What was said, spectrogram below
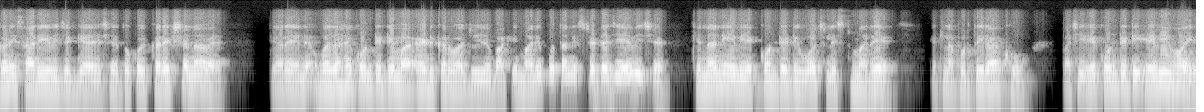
ઘણી સારી એવી જગ્યાએ છે. તો કોઈ કરેક્શન આવે, ત્યારે એને વધારે ક્વોન્ટિટીમાં એડ કરવા જોઈએ. બાકી મારી પોતાની સ્ટ્રેટેજી એવી છે કે નાની એવી એક ક્વોન્ટિટી વોચ લિસ્ટમાં રહે એટલા પૂરતી રાખું. પછી એ ક્વોન્ટિટી એવી હોય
